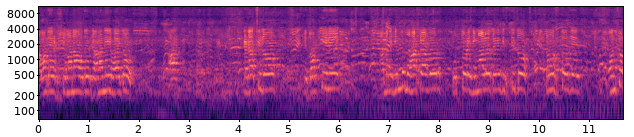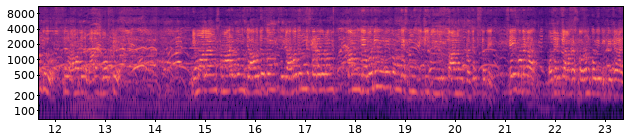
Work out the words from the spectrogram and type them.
আমাদের সীমানা ওদের জানা নেই হয়তো। আর এটা ছিল দক্ষিণে আমাদের হিন্দু মহাসাগর, উত্তরে হিমালয় থেকে বিস্তৃত সমস্ত যে অঞ্চলগুলো আমাদের ভারতবর্ষে। হিমালয়ং সমারকং যাবদকং যাবদন্দ সরোবরং তং দেবনীয়মেকং দেখুন যদি প্রতিষ্ঠাতে সেই কথাটা ওদেরকে আমরা স্মরণ করে দিতে চাই।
